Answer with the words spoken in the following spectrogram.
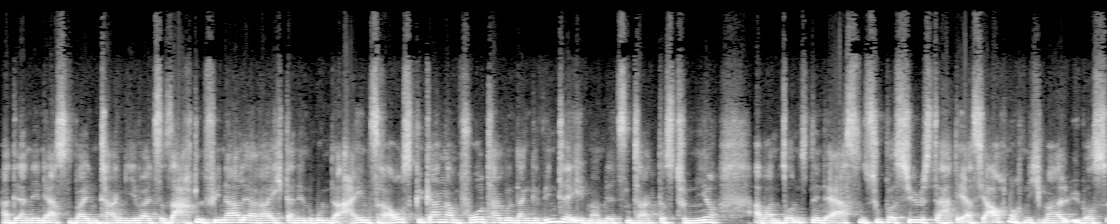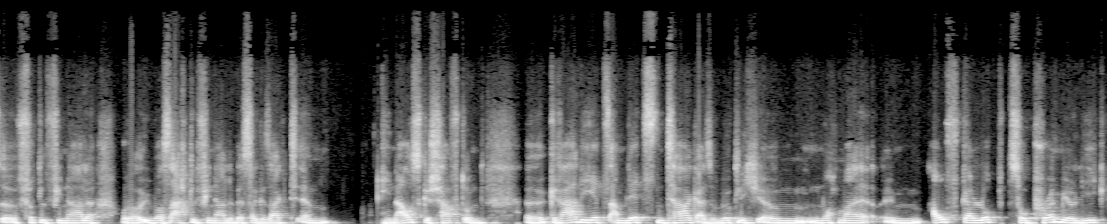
hat er an den ersten beiden Tagen jeweils das Achtelfinale erreicht, dann in Runde 1 rausgegangen am Vortag und dann gewinnt er eben am letzten Tag das Turnier. Aber ansonsten in der ersten Super Series, da hat er es ja auch noch nicht mal übers äh, Viertelfinale oder übers Achtelfinale besser gesagt ähm, hinaus geschafft und äh, gerade jetzt am letzten Tag, also wirklich ähm, nochmal im Aufgalopp zur Premier League,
